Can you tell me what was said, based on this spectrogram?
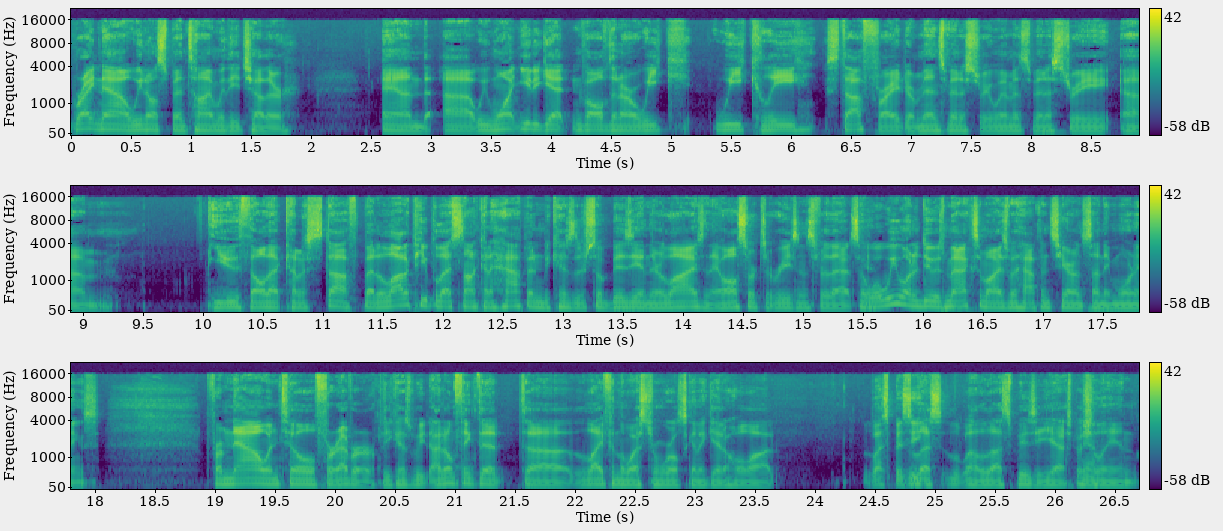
Right now, we don't spend time with each other, and uh, we want you to get involved in our week weekly stuff, right? Our men's ministry, women's ministry. Um, youth, all that kind of stuff. But a lot of people, that's not going to happen because they're so busy in their lives and they have all sorts of reasons for that. So, what we want to do is maximize what happens here on Sunday mornings from now until forever because we I don't think that uh, life in the Western world is going to get a whole lot less busy. less well less busy, yeah, especially in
